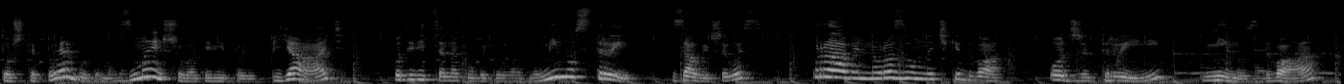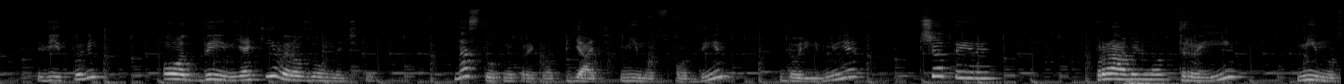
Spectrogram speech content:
Тож тепер будемо зменшувати відповідь. 5. Подивіться на кубики уважно. Мінус 3 залишилось. Правильно, розумнички 2. Отже, 3 мінус 2. Відповідь 1. Які ви розумнички? Наступний приклад. 5 мінус 1 дорівнює 4. Правильно, 3 мінус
